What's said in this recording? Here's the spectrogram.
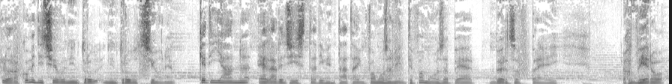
Allora come dicevo in, intro- in introduzione Katie Yan è la regista diventata infamosamente famosa per Birds of Prey, ovvero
